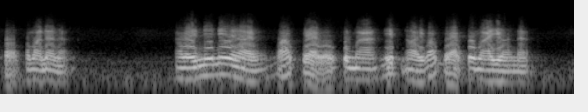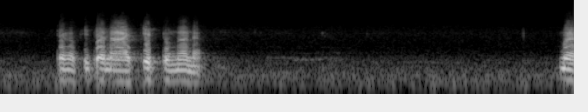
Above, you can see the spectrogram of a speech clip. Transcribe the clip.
พอเข้ามานั่นแหละอะไรนี่นี่หน่อยวับแวบขึ้นมา นิดหน่อยวับแวบขึ้นมาอยู่นั่นจึงพิจารณาจิตตรงนั้นน่ะเมื่อ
